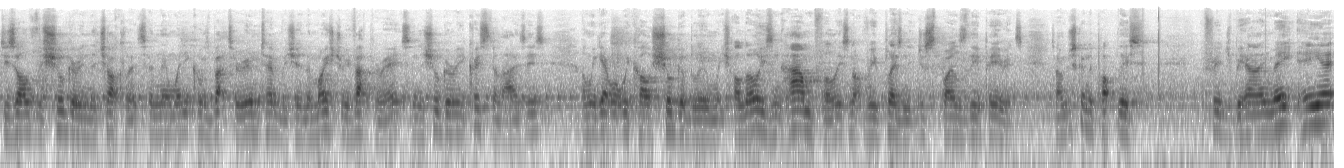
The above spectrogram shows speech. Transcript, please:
dissolve the sugar in the chocolate and then when it comes back to room temperature the moisture evaporates and the sugar recrystallises and we get what we call sugar bloom which although isn't harmful it's not very pleasant it just spoils the appearance. So I'm just going to pop this fridge behind me here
